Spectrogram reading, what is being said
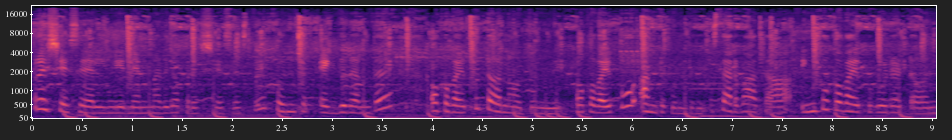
ప్రెస్ చేసేయాలి నెమ్మదిగా ప్రెస్ చేసేస్తే కొంచెం ఎగ్దంతా ఒకవైపు టర్న్ అవుతుంది ఒకవైపు అంటుకుంటుంది. తర్వాత ఇంకొక వైపు కూడా టర్న్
